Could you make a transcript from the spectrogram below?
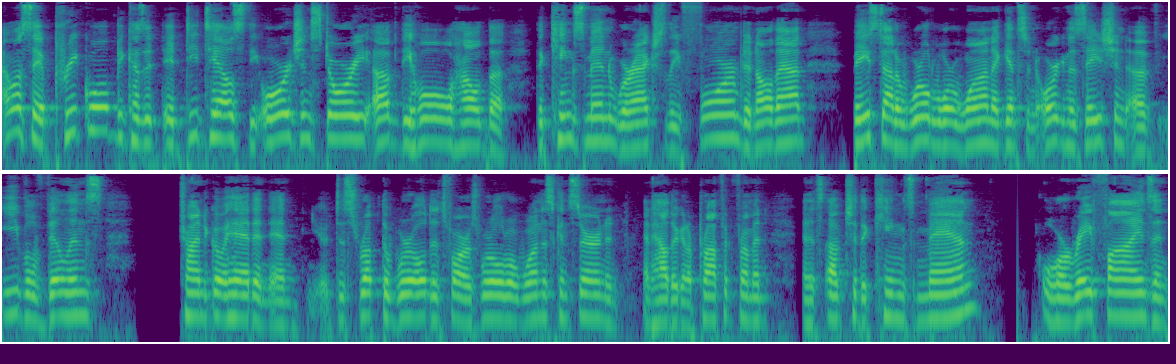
I want to say a prequel because it, it details the origin story of the whole how the the Kingsmen were actually formed and all that, based out of World War One against an organization of evil villains trying to go ahead and, and you know, disrupt the world as far as World War One is concerned and, and how they're going to profit from it. And it's up to the King's Man or Ralph Fiennes and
